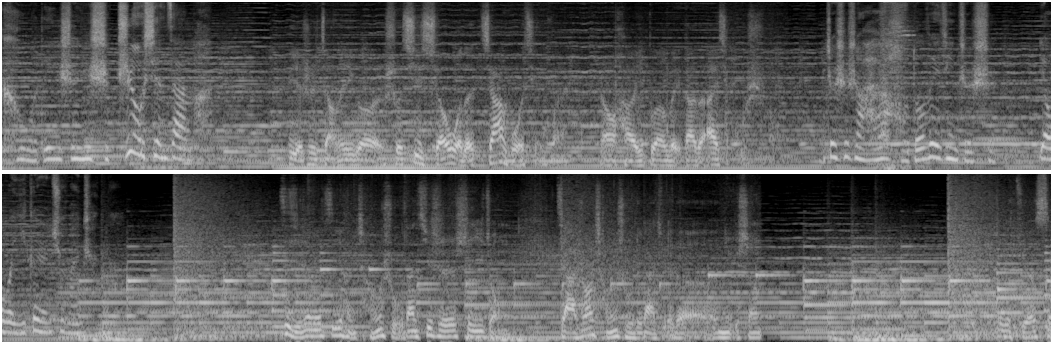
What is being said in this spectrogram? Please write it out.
可我的一生一世只有现在了。也是讲了一个舍弃小我的家国情怀，然后还有一段伟大的爱情故事。这世上还有好多未尽之事，要我一个人去完成呢。自己认为自己很成熟，但其实是一种假装成熟的感觉的女生。这个角色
